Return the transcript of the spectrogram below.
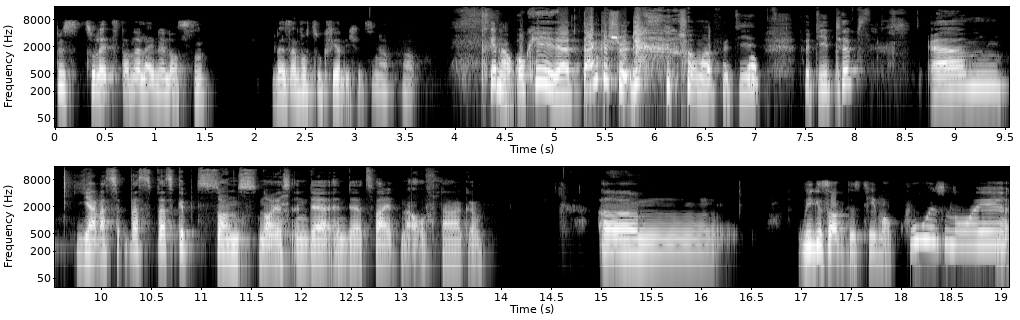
bis zuletzt an der Leine lassen, weil es einfach zu gefährlich ist. Ja, ja. Genau. Okay, ja, danke schön schon mal für die, für die Tipps. Ähm, ja, was, was, was gibt's sonst Neues in der, in der zweiten Auflage? Ähm, wie gesagt, das Thema Kuh ist neu. Ja.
